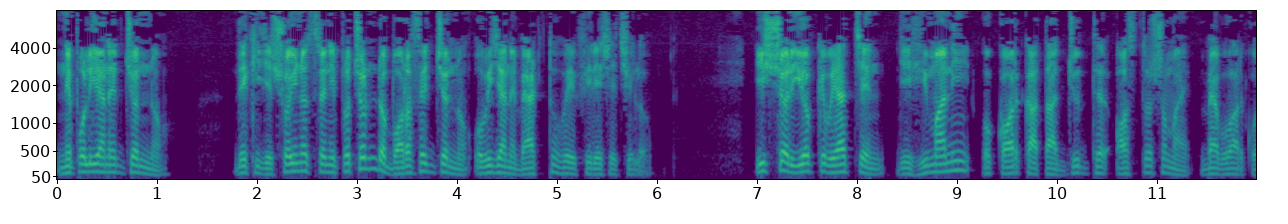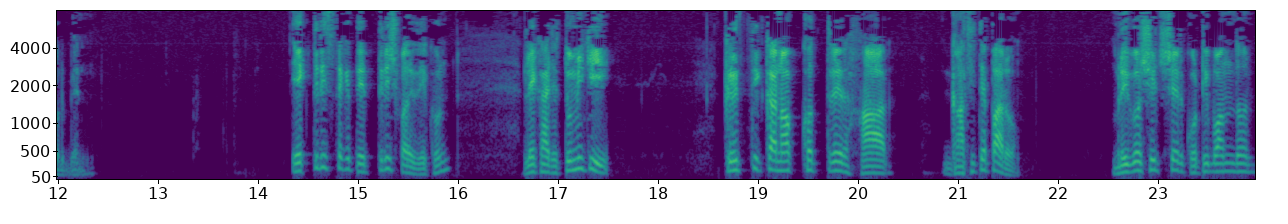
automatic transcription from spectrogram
নেপোলিয়ানের জন্য দেখি যে সৈন্যশ্রেণী প্রচণ্ড বরফের জন্য অভিযানে ব্যর্থ হয়ে ফিরে এসেছিল। ঈশ্বর ইয়বকে বোঝাচ্ছেন যে হিমানি ও কর্কা তার যুদ্ধের অস্ত্র সময় ব্যবহার করবেন। একত্রিশ থেকে তেত্রিশ পদে দেখুন। লেখা আছে, তুমি কি কৃত্তিকা নক্ষত্রের হার গাঁথিতে পারো? মৃগশীর্ষের কটিবন্ধন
